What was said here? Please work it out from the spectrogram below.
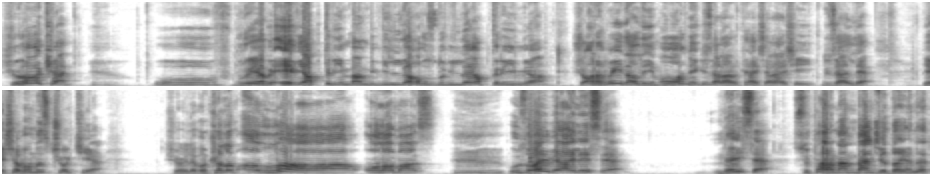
Şuna bakın. Of buraya bir ev yaptırayım ben bir villa havuzlu villa yaptırayım ya. Şu arabayı da alayım. Oh ne güzel arkadaşlar her şey düzeldi. Yaşamamız çok iyi. Şöyle bakalım. Allah olamaz. Uzay bir ailesi. Neyse Süpermen bence dayanır.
